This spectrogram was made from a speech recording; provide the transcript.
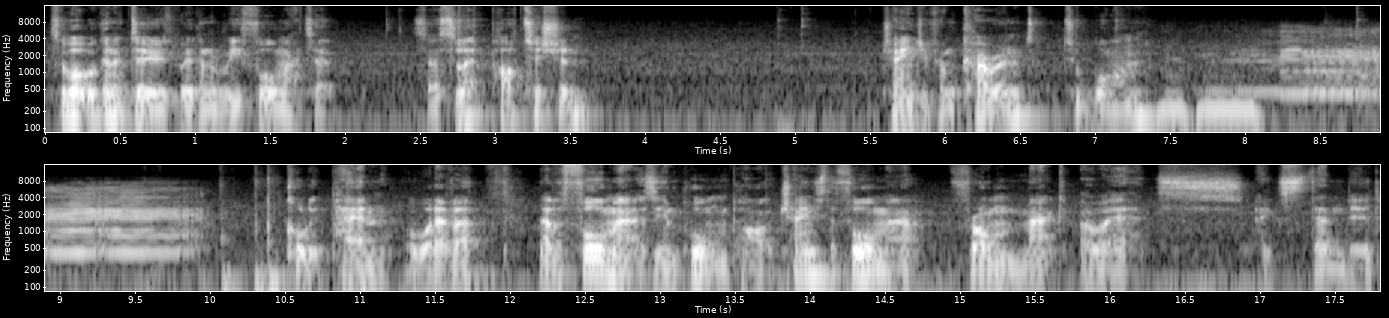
So what we're going to do is we're going to reformat it. So select partition, change it from current to one, call it pen or whatever. Now the format is the important part. Change the format from Mac OS Extended,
